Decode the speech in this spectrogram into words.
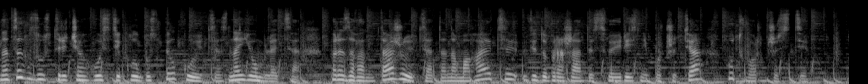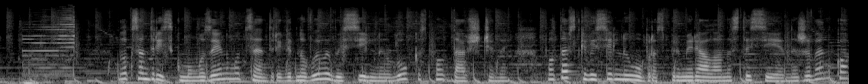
На цих зустрічах гості клубу спілкуються, знайомляться, перезавантажуються та намагаються відображати свої різні почуття у творчості. В Олександрійському музейному центрі відновили весільний лук з Полтавщини. Полтавський весільний образ приміряла Анастасія Неживенко,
